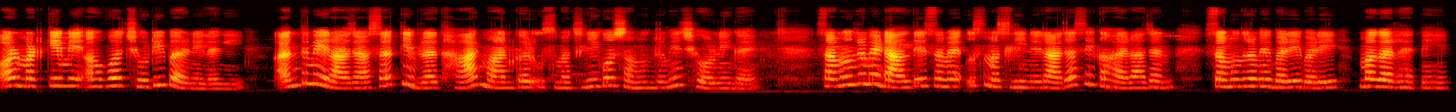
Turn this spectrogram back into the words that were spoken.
और मटके में अब वह छोटी पड़ने लगी। अंत में राजा सत्यव्रत हार मानकर उस मछली को समुद्र में छोड़ने गए। समुद्र में डालते समय उस मछली ने राजा से कहा, राजन, समुद्र में बड़े बड़े मगर रहते हैं।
